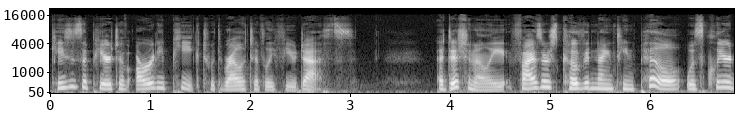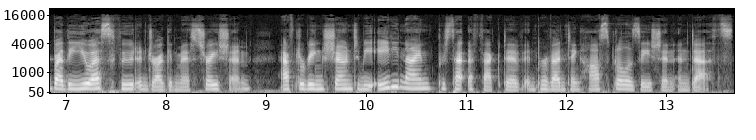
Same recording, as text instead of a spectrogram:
cases appear to have already peaked with relatively few deaths. Additionally, Pfizer's COVID 19 pill was cleared by the U.S. Food and Drug Administration after being shown to be 89% effective in preventing hospitalization and deaths.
